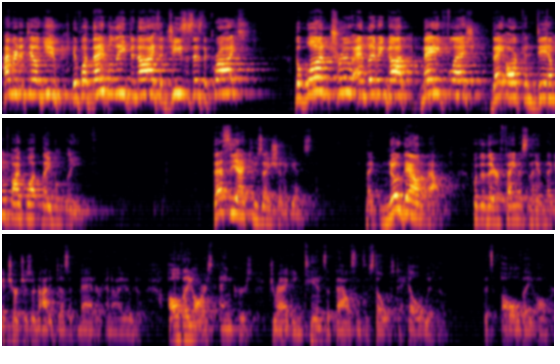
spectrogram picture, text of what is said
I'm here to tell you if what they believe denies that Jesus is the Christ, the one true and living God made flesh, they are condemned by what they believe. That's the accusation against them. Make no doubt about it. Whether they are famous and they have mega churches or not, it doesn't matter an iota. All they are is anchors dragging tens of thousands of souls to hell with them. That's all they are.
